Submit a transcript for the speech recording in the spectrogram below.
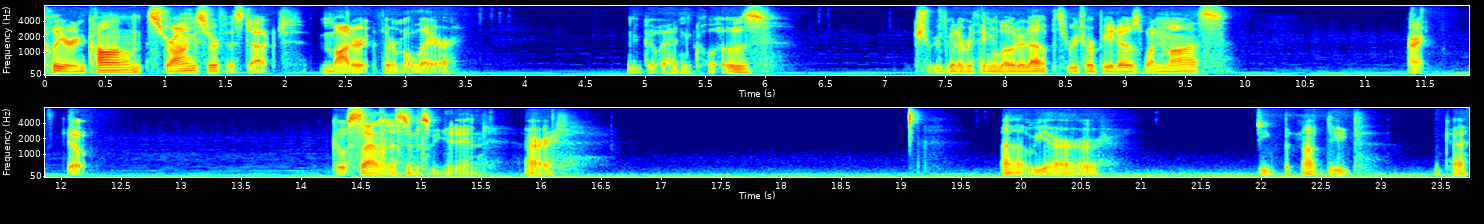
clear and calm. Strong surface duct. Moderate thermal layer. Go ahead and close. Make sure we've got everything loaded up. Three torpedoes, one Moss. Go silent as soon as we get in. All right. Uh, we are deep, but not deep. Okay.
